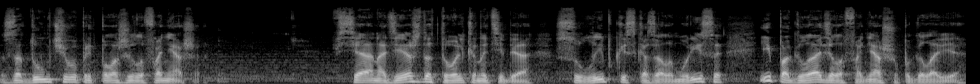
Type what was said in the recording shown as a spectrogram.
задумчиво предположила Фаняша. «Вся надежда только на тебя», — с улыбкой сказала Муриса и погладила Фаняшу по голове.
